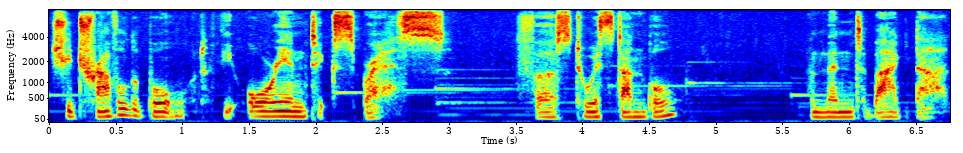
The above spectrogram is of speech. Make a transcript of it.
she traveled aboard the Orient Express first to Istanbul and then to Baghdad,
